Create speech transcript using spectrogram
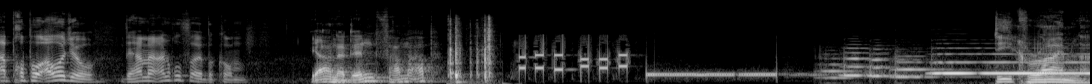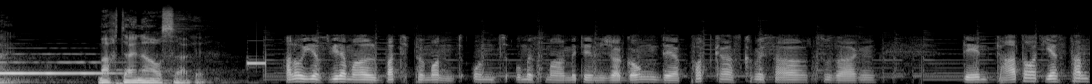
Apropos Audio, wir haben ja Anrufe bekommen. Ja, na denn, fahr mal ab. Die Crime Line. Mach deine Aussage. Hallo, hier ist wieder mal Bad Pyrmont und um es mal mit dem Jargon der Podcast-Kommissar zu sagen, den Tatort gestern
